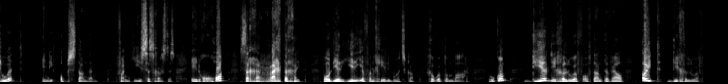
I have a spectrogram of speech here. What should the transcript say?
dood en die opstanding van Jesus Christus. En God se geregtigheid word deur hierdie evangelie boodskap geopenbaar. Hoekom? Deur die geloof of dan terwyl uit die geloof.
